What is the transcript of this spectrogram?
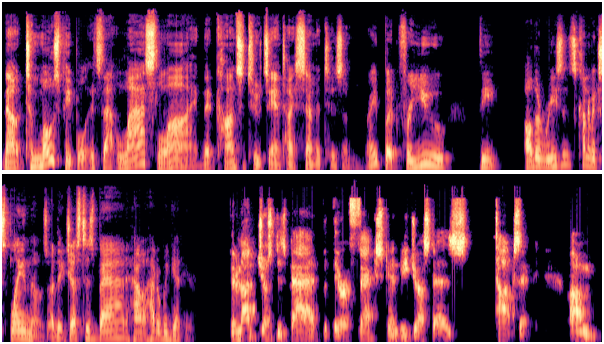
Now, to most people, it's that last line that constitutes anti Semitism, right? But for you, the other reasons kind of explain those. Are they just as bad? How, how did we get here? They're not just as bad, but their effects can be just as toxic. Um,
